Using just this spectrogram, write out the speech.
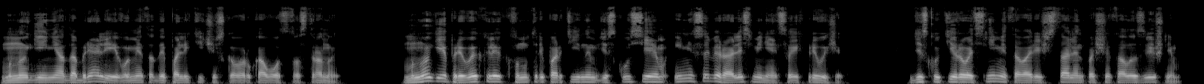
многие не одобряли его методы политического руководства страной. Многие привыкли к внутрипартийным дискуссиям и не собирались менять своих привычек. Дискутировать с ними товарищ Сталин посчитал излишним,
